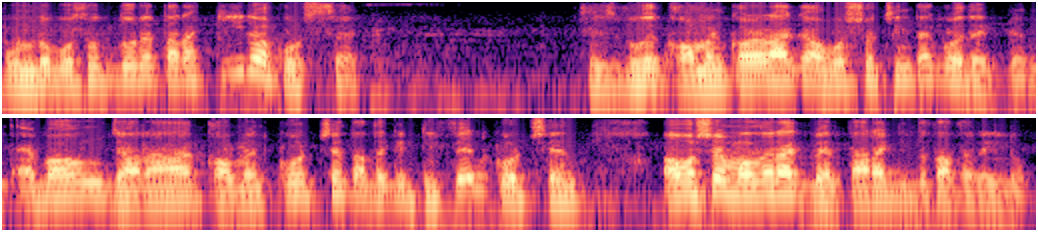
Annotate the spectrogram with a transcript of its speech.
পনেরো বছর ধরে তারা কি না করছে? ফেসবুকে কমেন্ট করার আগে অবশ্যই চিন্তা করে দেখবেন এবং যারা কমেন্ট করছেন, তাদেরকে ডিফেন্ড করছেন, অবশ্যই মনে রাখবেন তারা কিন্তু তাদেরই লোক।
